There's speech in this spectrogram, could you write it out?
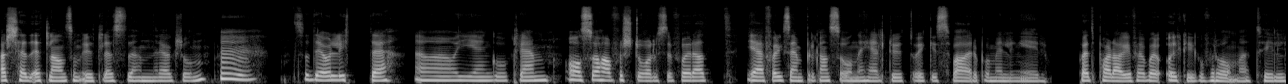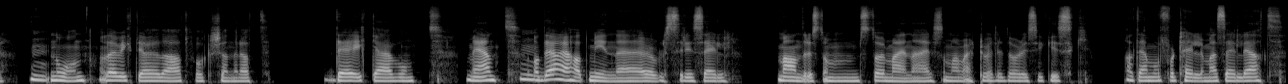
ha skjedd et eller annet som utløste den reaksjonen. Mm. Så det å lytte eh, og gi en god klem, og også ha forståelse for at jeg for eksempel kan sone helt ut og ikke svare på meldinger på et par dager, for jeg bare orker ikke å forholde meg til Mm. noen. Og det er viktig da at folk skjønner at det ikke er vondt ment. Mm. Og det har jeg hatt mine øvelser i selv, med andre som står meg nær, som har vært veldig dårlig psykisk. At jeg må fortelle meg selv det, at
